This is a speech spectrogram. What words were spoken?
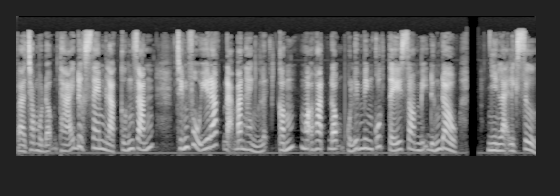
Và trong một động thái được xem là cứng rắn, chính phủ Iraq đã ban hành lệnh cấm mọi hoạt động của Liên minh quốc tế do Mỹ đứng đầu. Nhìn lại lịch sử,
